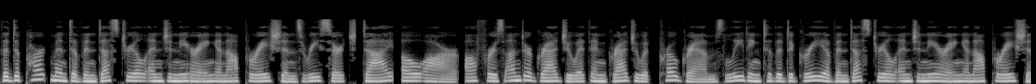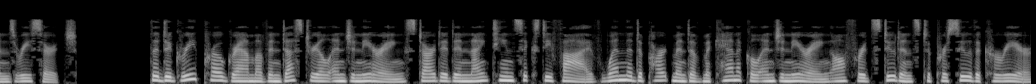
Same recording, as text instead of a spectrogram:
The Department of Industrial Engineering and Operations Research offers undergraduate and graduate programs leading to the degree of Industrial Engineering and Operations Research. The degree program of Industrial Engineering started in 1965 when the Department of Mechanical Engineering offered students to pursue the career.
